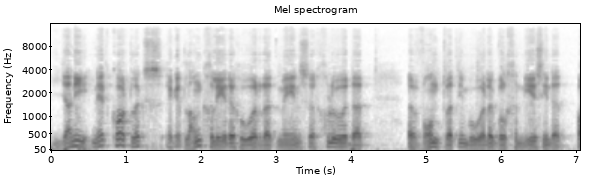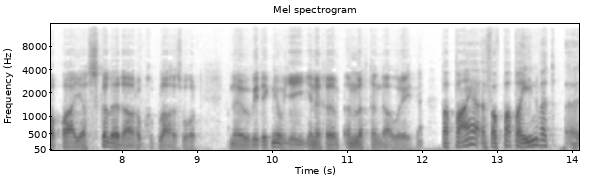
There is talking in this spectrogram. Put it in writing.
Jannie, net kortliks, ek het lank gelede gehoor dat mense glo dat 'n wond wat nie behoorlik wil genees nie, dat papaya skille daarop geplaas word. Nou weet ek nie of jy enige inligting daaroor het nie. Papaya of, papain wat uh,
